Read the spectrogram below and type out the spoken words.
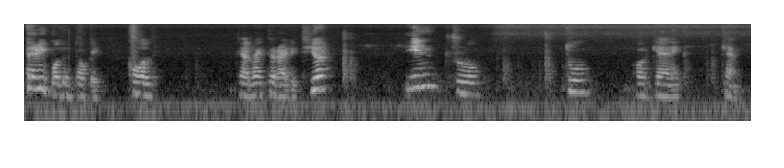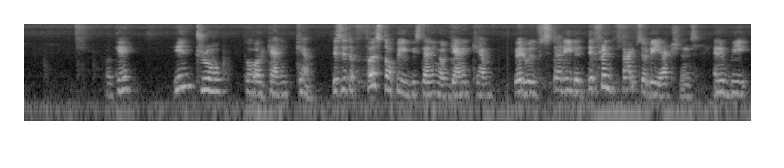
very important topic called, okay, I'd like to write it here, Intro to Organic Chem. Okay, Intro to Organic Chem. This is the first topic we'll be studying organic chem, where we'll study the different types of reactions and be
